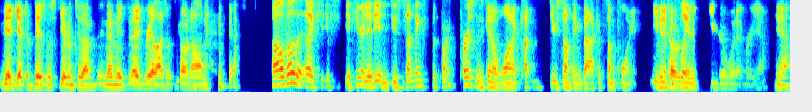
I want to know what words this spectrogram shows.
they'd get the business given to them and then they'd, they'd realize what's going on. Although, like, if if you're an idiot and do something, the per- person's gonna want to cut do something back at some point, even if it's later in the year or whatever. Yeah. yeah.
